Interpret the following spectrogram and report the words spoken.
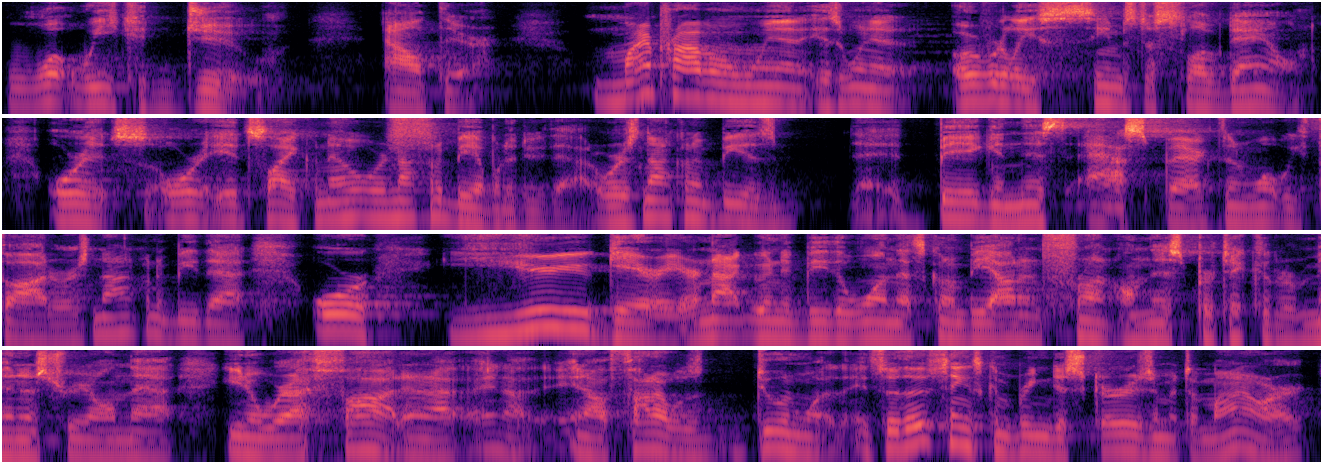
what we could do out there. My problem when is when it overly seems to slow down, or it's or it's like no, we're not going to be able to do that, or it's not going to be as eh, big in this aspect than what we thought, or it's not going to be that, or you, Gary, are not going to be the one that's going to be out in front on this particular ministry on that, you know, where I thought and I, and I, and I thought I was doing what, and so those things can bring discouragement to my heart,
